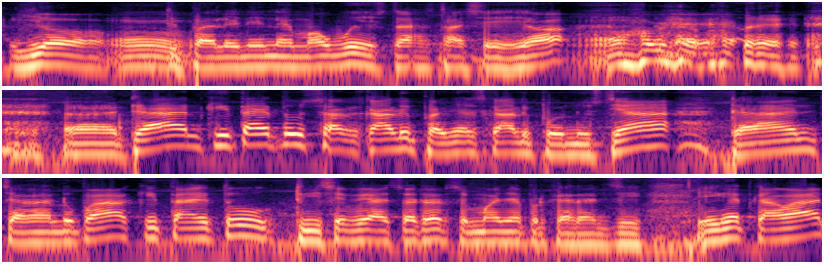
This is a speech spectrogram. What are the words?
Iya, Hmm. dibalenin mau wis tas tasnya ya. Oke. Eh, dan kita itu sekali banyak sekali bonusnya dan jangan lupa kita itu di CVA Sadar semuanya bergaransi. Ingat kawan,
